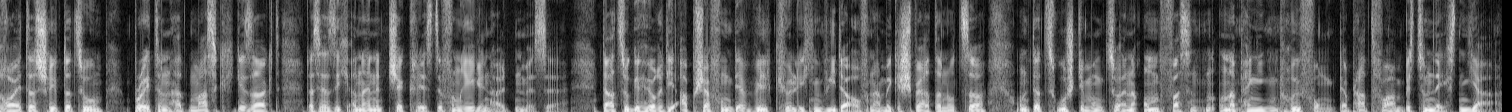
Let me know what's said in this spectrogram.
Reuters schrieb dazu, Brayton hat Musk gesagt, dass er sich an eine Checkliste von Regeln halten müsse. Dazu gehöre die Abschaffung der willkürlichen Wiederaufnahme gesperrter Nutzer und der Zustimmung zu einer umfassenden unabhängigen Prüfung der Plattform bis zum nächsten Jahr.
